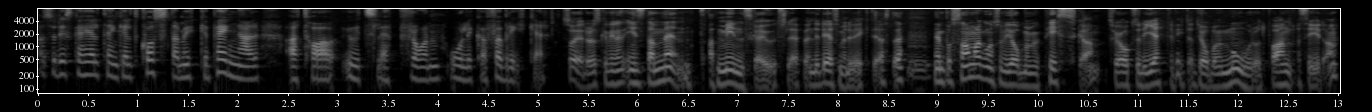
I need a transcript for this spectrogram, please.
Alltså det ska helt enkelt kosta mycket pengar att ha utsläpp från olika fabriker. Så är det. Det ska finnas incitament att minska utsläppen. Det är det som är det viktigaste. Mm. Men på samma gång som vi jobbar med piska tror jag också det är jätteviktigt att jobba med morot på andra sidan.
